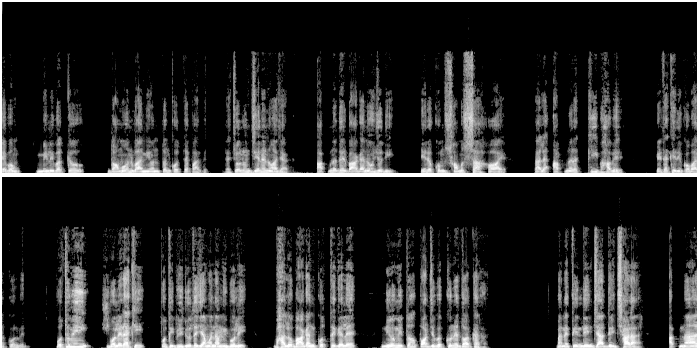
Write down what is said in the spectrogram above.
এবং মিলিবাগকেও দমন বা নিয়ন্ত্রণ করতে পারবেন তা চলুন জেনে নেওয়া যাক। আপনাদের বাগানেও যদি এরকম সমস্যা হয়, তাহলে আপনারা কীভাবে এটাকে রিকভার করবেন? প্রথমেই বলে রাখি, প্রতি ভিডিওতে যেমন আমি বলি, ভালো বাগান করতে গেলে নিয়মিত পর্যবেক্ষণের দরকার হয়। মানে তিন দিন, চার দিন ছাড়া আপনার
